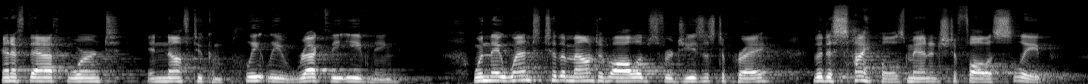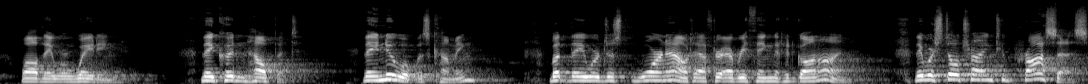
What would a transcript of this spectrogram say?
And if that weren't enough to completely wreck the evening, when they went to the Mount of Olives for Jesus to pray, the disciples managed to fall asleep while they were waiting. They couldn't help it. They knew what was coming, but they were just worn out after everything that had gone on. They were still trying to process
